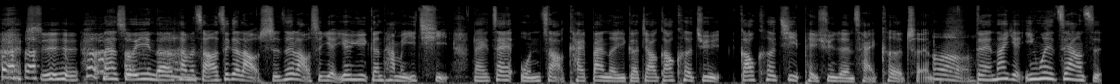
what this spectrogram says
是那所以呢，他们找到这个老师，这个老师也愿意跟他们一起来在文藻开办了一个叫高科技高科技培训人才课程。嗯，对，那也因为这样子，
